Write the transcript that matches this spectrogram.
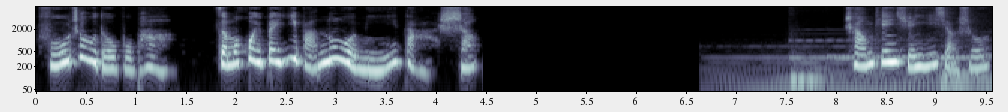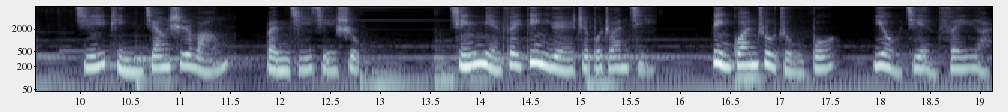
符咒都不怕，怎么会被一把糯米打伤？长篇悬疑小说。极品僵尸王》本集结束，请免费订阅这部专辑，并关注主播又见菲儿，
